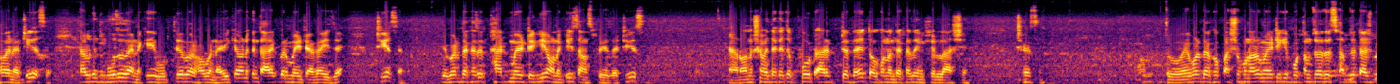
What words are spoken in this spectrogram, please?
হয় না, ঠিক আছে, তাহলে কিন্তু বোঝা যায় না কে ভর্তি হবে হবে না, এই কারণে কিন্তু আরেকবার মেরিট আগাই যায়, ঠিক আছে। এবার দেখা যায় থার্ড মেরিটে গিয়ে অনেকেই চান্স পেয়ে যায়, ঠিক আছে? আর অনেক সময় দেখা যায় ফোর্থ আরেকটা দেয়, তখনও দেখা যায় ইনশাল্লাহ আসে, ঠিক আছে? তো এবার দেখো পাঁচশো পনেরো মিনিটে কি প্রথম চয়েসের সাবজেক্ট আসবে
